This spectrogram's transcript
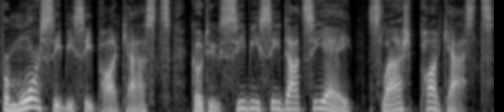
For more CBC podcasts, go to cbc.ca slash podcasts.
